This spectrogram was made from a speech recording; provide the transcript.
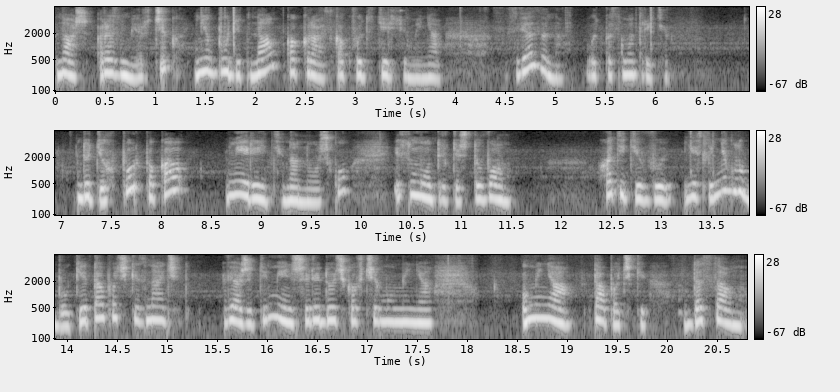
наш размерчик не будет нам как раз, как вот здесь у меня связано. Вот посмотрите. До тех пор, пока меряете на ножку и смотрите, что вам хотите вы, если не глубокие тапочки, значит вяжете меньше рядочков, чем у меня. У меня тапочки до сам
